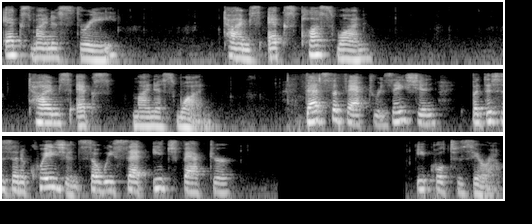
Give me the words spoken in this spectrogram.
x minus 3 times x plus 1 times x minus 1. That's the factorization, but this is an equation, so we set each factor equal to zero.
